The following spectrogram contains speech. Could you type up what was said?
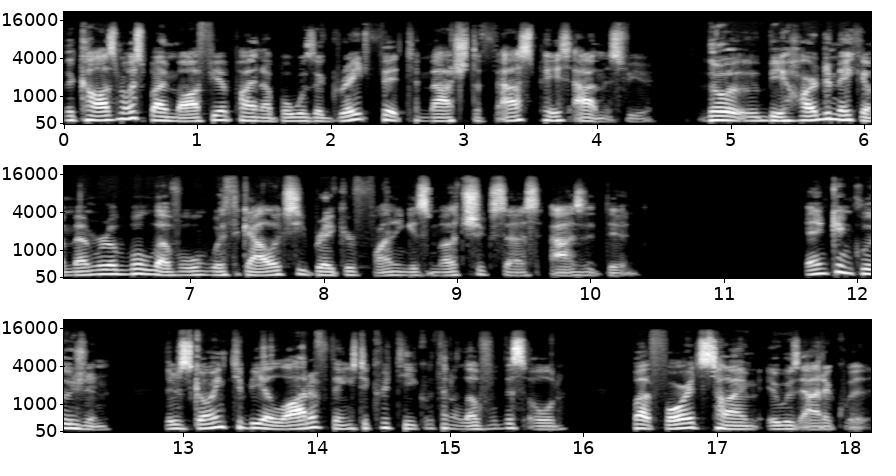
The Cosmos by Mafia Pineapple was a great fit to match the fast paced atmosphere, though it would be hard to make a memorable level with Galaxy Breaker finding as much success as it did. In conclusion, there's going to be a lot of things to critique within a level this old, but for its time, it was adequate.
